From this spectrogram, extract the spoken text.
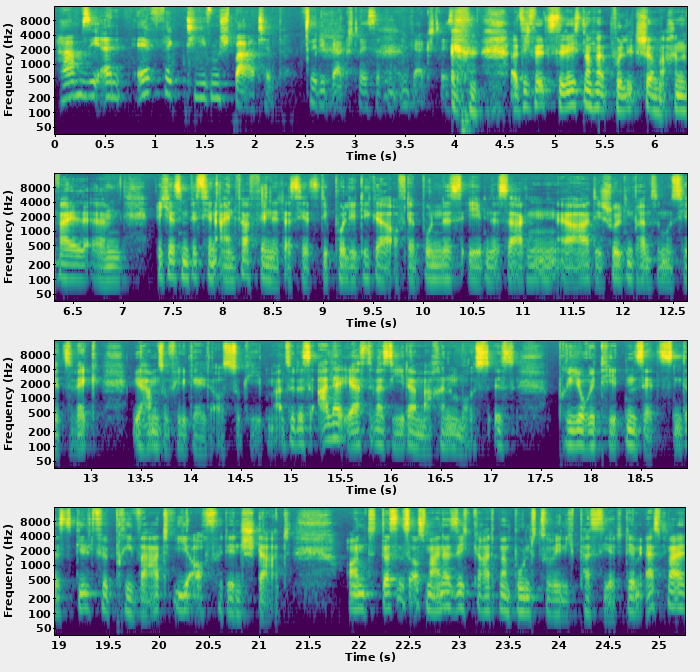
Haben Sie einen effektiven Spartipp? Für die Bergsträßerinnen und Bergsträßer? Also ich will es zunächst nochmal politischer machen, weil ähm, ich es ein bisschen einfach finde, dass jetzt die Politiker auf der Bundesebene sagen, ja, die Schuldenbremse muss jetzt weg, wir haben so viel Geld auszugeben. Also das allererste, was jeder machen muss, ist Prioritäten setzen. Das gilt für Privat wie auch für den Staat. Und das ist aus meiner Sicht gerade beim Bund zu wenig passiert. Die haben erstmal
